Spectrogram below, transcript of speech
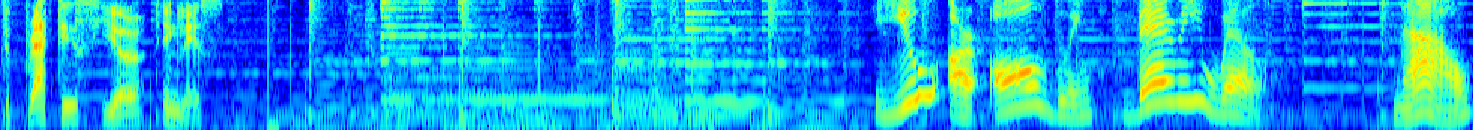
to practice your English. You are all doing very well. Now,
